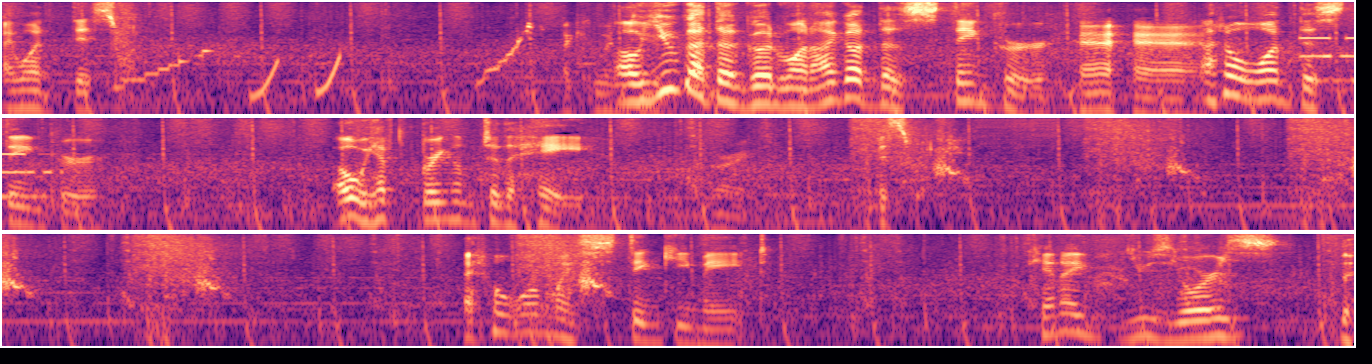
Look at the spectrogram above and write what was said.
I want this one. Uh, I can win Oh, you got the good one. I got the stinker. I don't want the stinker. Oh, we have to bring them to the hay. This way. Don't want my stinky mate. Can I use yours?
